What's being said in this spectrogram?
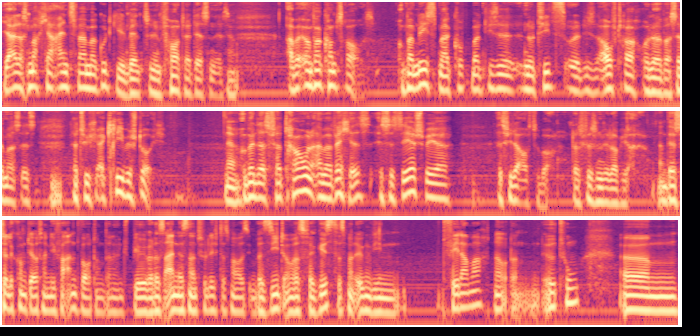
Ja, das macht ja ein, zweimal gut gehen, wenn es zu dem Vorteil dessen ist. Ja. Aber irgendwann kommt es raus. Und beim nächsten Mal guckt man diese Notiz oder diesen Auftrag oder was immer es ist, hm. natürlich akribisch durch. Ja. Und wenn das Vertrauen einmal weg ist, ist es sehr schwer, es wieder aufzubauen. Das wissen wir, glaube ich, alle. An der Stelle kommt ja auch dann die Verantwortung dann ins Spiel, weil das eine ist natürlich, dass man was übersieht und was vergisst, dass man irgendwie ein Fehler macht ne, oder ein Irrtum ähm,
